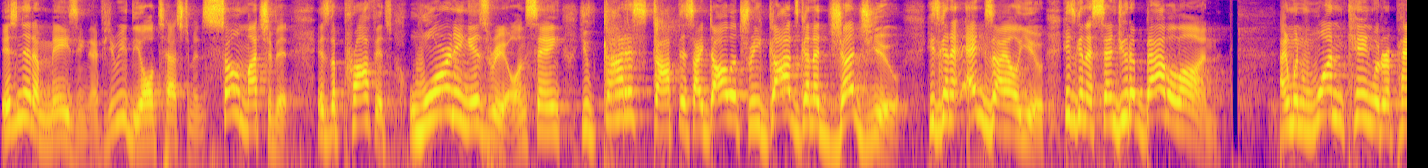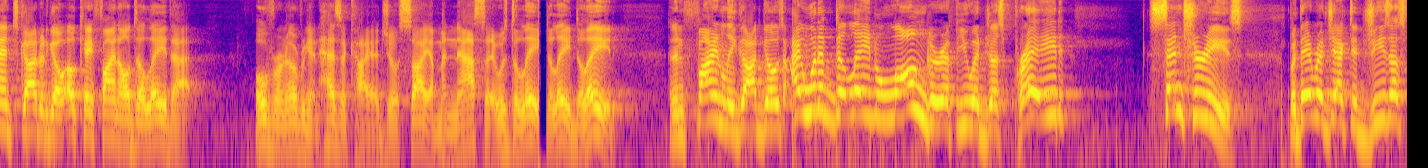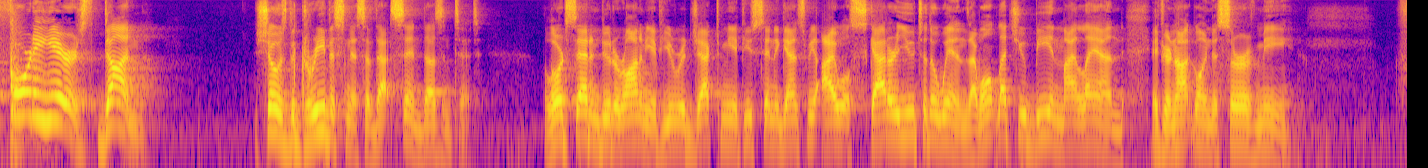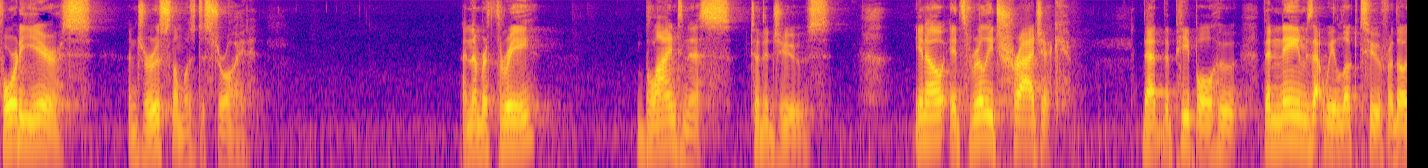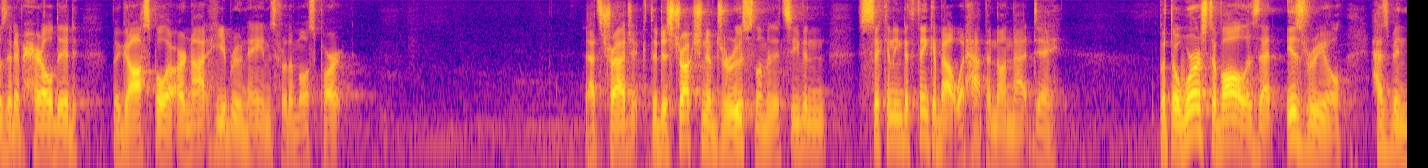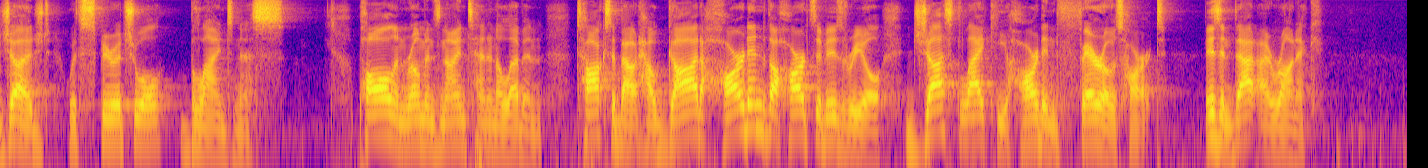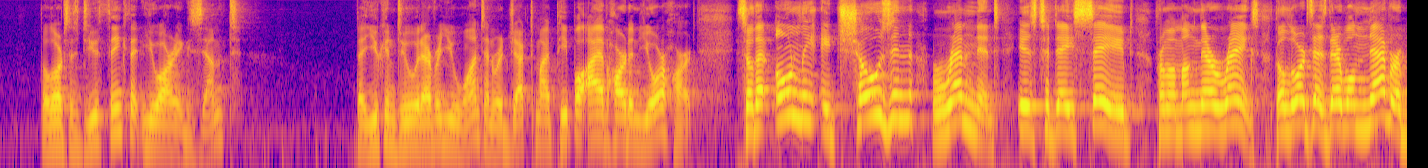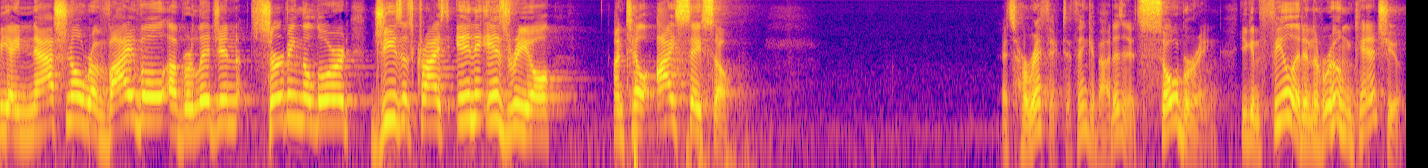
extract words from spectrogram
Isn't it amazing that if you read the Old Testament, so much of it is the prophets warning Israel and saying, You've got to stop this idolatry. God's going to judge you, He's going to exile you, He's going to send you to Babylon. And when one king would repent, God would go, Okay, fine, I'll delay that. Over and over again Hezekiah, Josiah, Manasseh. It was delayed, delayed, delayed. And then finally, God goes, I would have delayed longer if you had just prayed. Centuries. But they rejected Jesus 40 years, done. Shows the grievousness of that sin, doesn't it? The Lord said in Deuteronomy, If you reject me, if you sin against me, I will scatter you to the winds. I won't let you be in my land if you're not going to serve me. 40 years, and Jerusalem was destroyed. And number three, blindness to the Jews. You know, it's really tragic that the people who, the names that we look to for those that have heralded the gospel are not Hebrew names for the most part. That's tragic. The destruction of Jerusalem, and it's even sickening to think about what happened on that day. But the worst of all is that Israel has been judged with spiritual blindness. Paul in Romans 9, 10, and 11 talks about how God hardened the hearts of Israel just like he hardened Pharaoh's heart. Isn't that ironic? The Lord says, Do you think that you are exempt? That you can do whatever you want and reject my people? I have hardened your heart. So that only a chosen remnant is today saved from among their ranks. The Lord says there will never be a national revival of religion serving the Lord Jesus Christ in Israel until I say so. It's horrific to think about, isn't it? It's sobering. You can feel it in the room, can't you?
